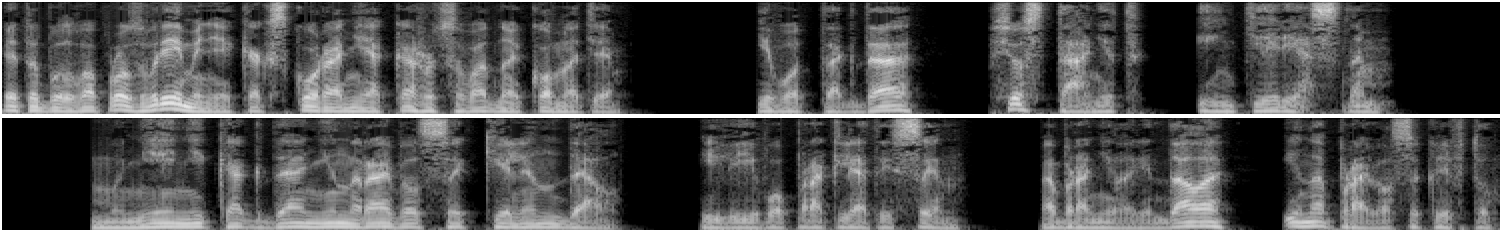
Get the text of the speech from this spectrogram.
это был вопрос времени, как скоро они окажутся в одной комнате. И вот тогда все станет интересным. «Мне никогда не нравился Келлендал или его проклятый сын», — обронил Арендала и направился к лифту.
